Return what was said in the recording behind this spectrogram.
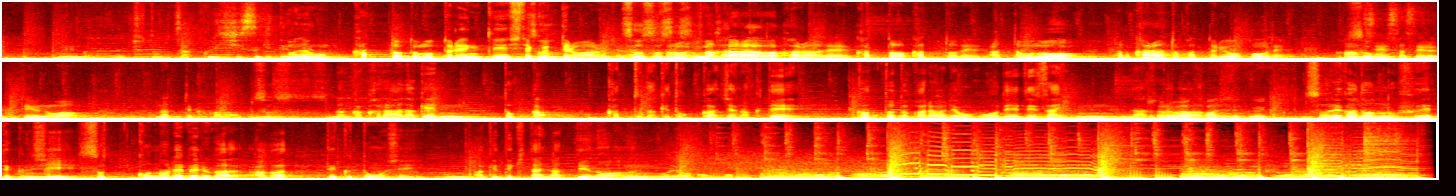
ていうか、ねちょっとざっくりしすぎてる。まあ、でもカットともっと連携していくっていうのはあるんじゃない。そうそうそうそう。の今カラーはカラーでカットはカットであったものを多分カラーとカット両方で完成させるっていうのはなっていくかなと。そうそうそうなんかカラーだけうん特化、カットだけ特化じゃなくてカットとカラー両方でデザインになるから、それはマジで増えてくる。それがどんどん増えてくるし、そこのレベルが上がっていくと思うし、ん。上げていきたいなっていうのは、うん。俺は今後。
